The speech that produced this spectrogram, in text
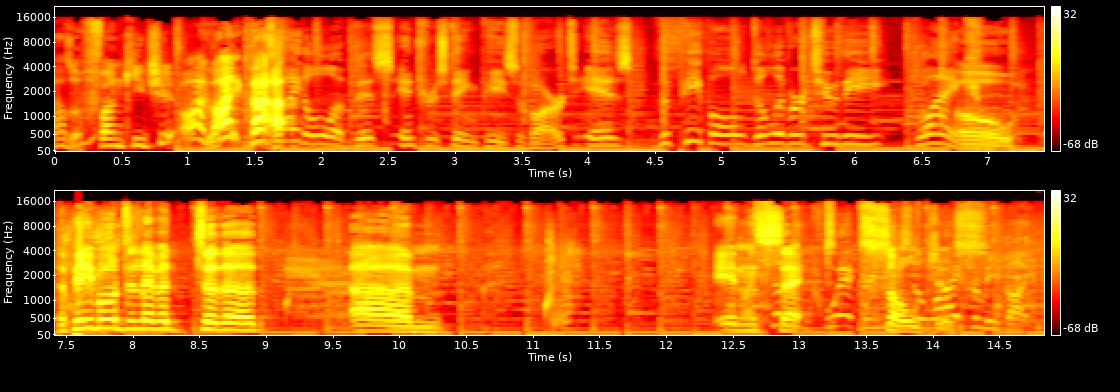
That was a funky chip. Oh, I like The that. title of this interesting piece of art is The People Delivered to the Blank. Oh. The people delivered to the um insect quick or use the lie soldiers. for me button.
